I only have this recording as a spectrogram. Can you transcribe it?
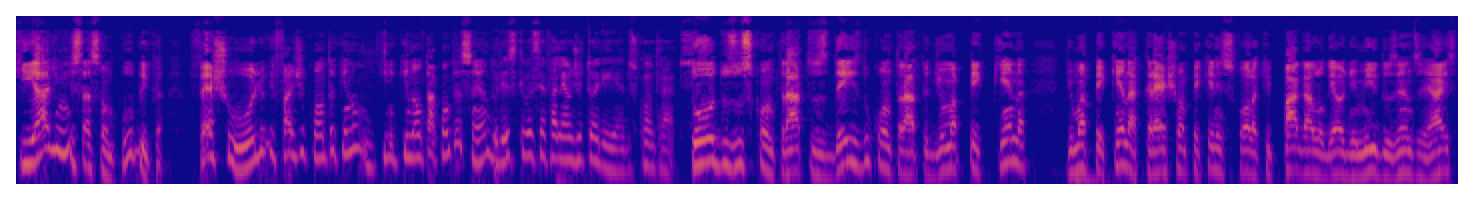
que a administração pública fecha o olho e faz de conta que não está que, que não tá acontecendo. Por isso que você fala em auditoria dos contratos. Todos os contratos, desde o contrato de uma pequena de uma pequena creche, uma pequena escola que paga aluguel de R$ 1.200,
